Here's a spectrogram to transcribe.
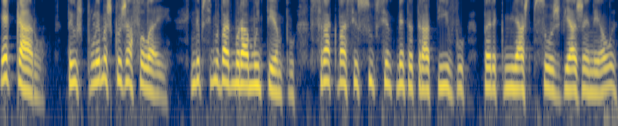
É caro, tem os problemas que eu já falei. Ainda por cima vai demorar muito tempo. Será que vai ser suficientemente atrativo para que milhares de pessoas viajem nele?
